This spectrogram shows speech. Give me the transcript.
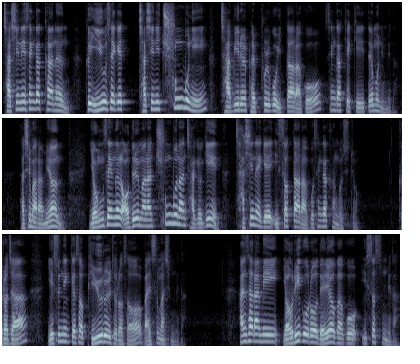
자신이 생각하는 그 이웃에게 자신이 충분히 자비를 베풀고 있다라고 생각했기 때문입니다. 다시 말하면 영생을 얻을 만한 충분한 자격이 자신에게 있었다라고 생각한 것이죠. 그러자 예수님께서 비유를 들어서 말씀하십니다. 한 사람이 여리고로 내려가고 있었습니다.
